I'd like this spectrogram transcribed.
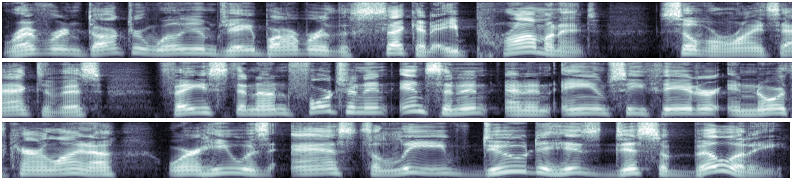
Reverend Dr. William J. Barber II, a prominent civil rights activist, faced an unfortunate incident at an AMC theater in North Carolina where he was asked to leave due to his disability.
